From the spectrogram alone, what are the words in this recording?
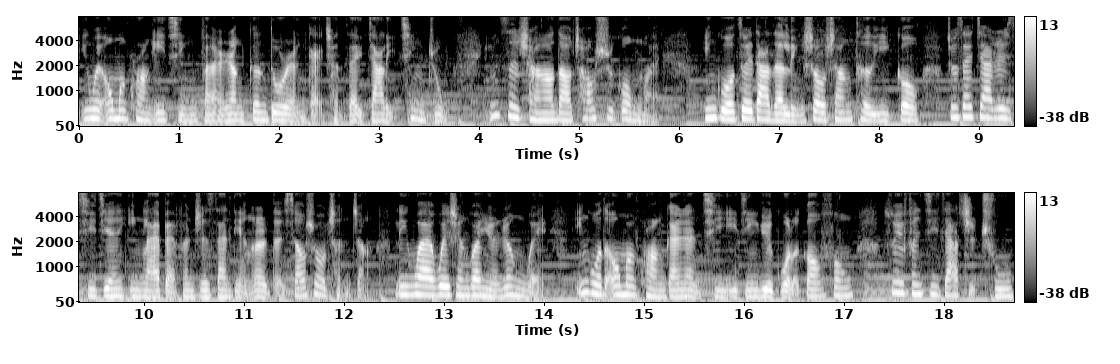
因为 Omicron 疫情反而让更多人改成在家里庆祝，因此常要到超市购买。英国最大的零售商特易购就在假日期间迎来百分之三点二的销售成长。另外，卫生官员认为英国的 Omicron 感染期已经越过了高峰，所以分析家指出，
